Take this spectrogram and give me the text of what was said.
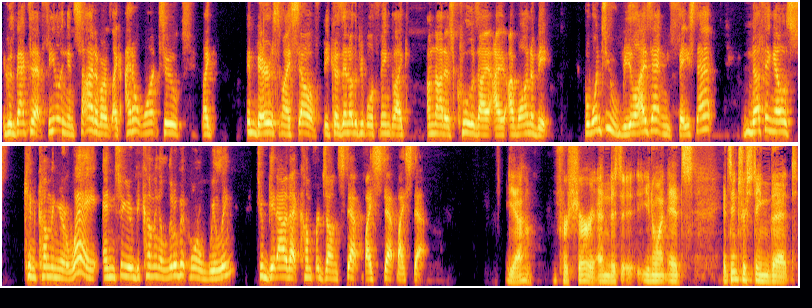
it goes back to that feeling inside of ours like i don't want to like embarrass myself because then other people think like i'm not as cool as i i, I want to be. But once you realize that and you face that nothing else can come in your way. And so you're becoming a little bit more willing to get out of that comfort zone step by step by step. Yeah for sure. And you know what? It's it's interesting that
